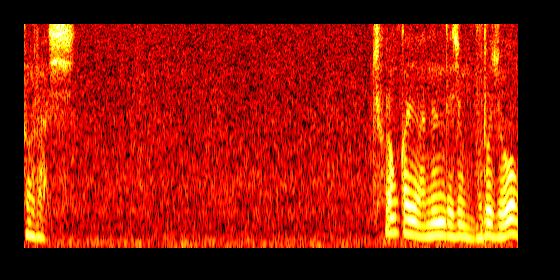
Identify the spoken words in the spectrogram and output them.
풀어라 씨. 철원까지 왔는데 좀 물어줘.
